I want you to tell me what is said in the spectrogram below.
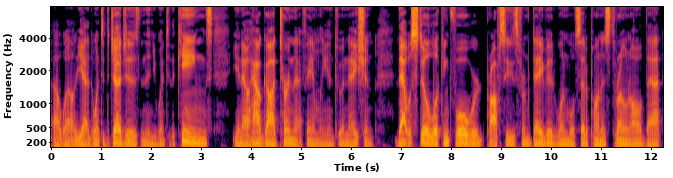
uh, well yeah went to the judges and then you went to the kings you know how god turned that family into a nation that was still looking forward prophecies from david one will sit upon his throne all of that.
